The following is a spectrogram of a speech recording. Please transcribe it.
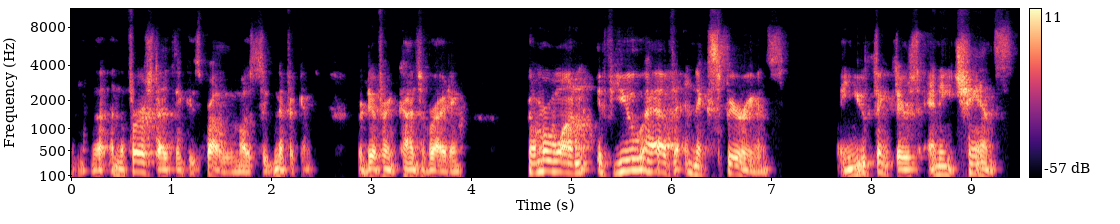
And the first, I think, is probably the most significant for different kinds of writing. Number one, if you have an experience and you think there's any chance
